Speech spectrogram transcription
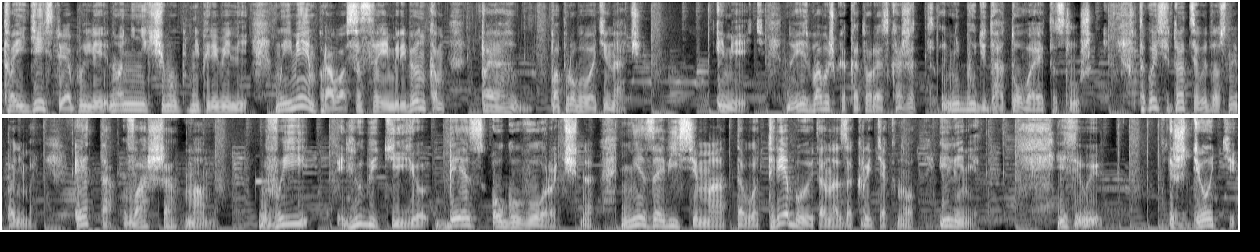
твои действия были, ну, они ни к чему не привели? Мы имеем право со своим ребенком по- попробовать иначе? Имеете. Но есть бабушка, которая скажет, не будет готова это слушать. В такой ситуации вы должны понимать. Это ваша мама. Вы любите ее безоговорочно, независимо от того, требует она закрыть окно или нет. Если вы ждете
